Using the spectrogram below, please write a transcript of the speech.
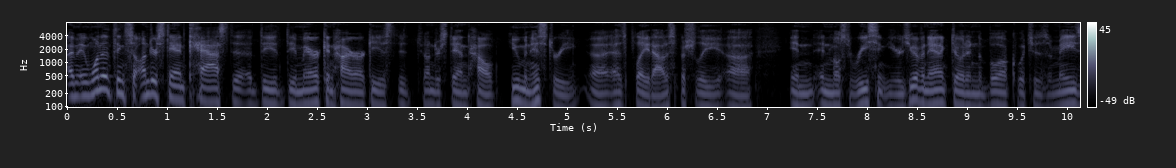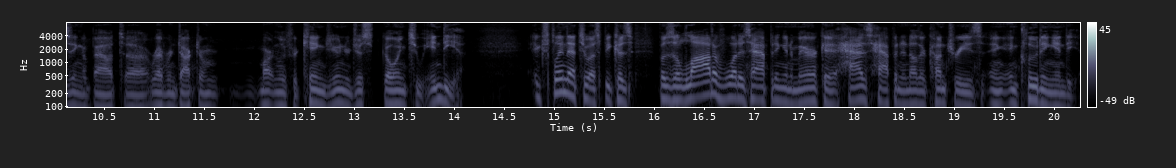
I mean, one of the things to understand caste, uh, the the American hierarchy, is to, to understand how human history uh, has played out, especially uh, in in most recent years. You have an anecdote in the book which is amazing about uh, Reverend Dr. Martin Luther King Jr. just going to India. Explain that to us, because because a lot of what is happening in America has happened in other countries, including India.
